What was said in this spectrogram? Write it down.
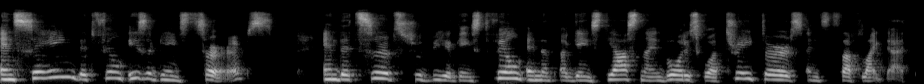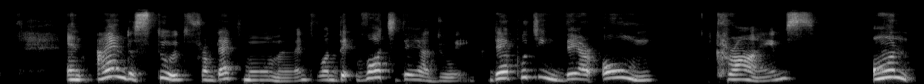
and saying that film is against Serbs and that Serbs should be against film and against Jasna and Boris, who are traitors and stuff like that. And I understood from that moment what they, what they are doing. They're putting their own crimes on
